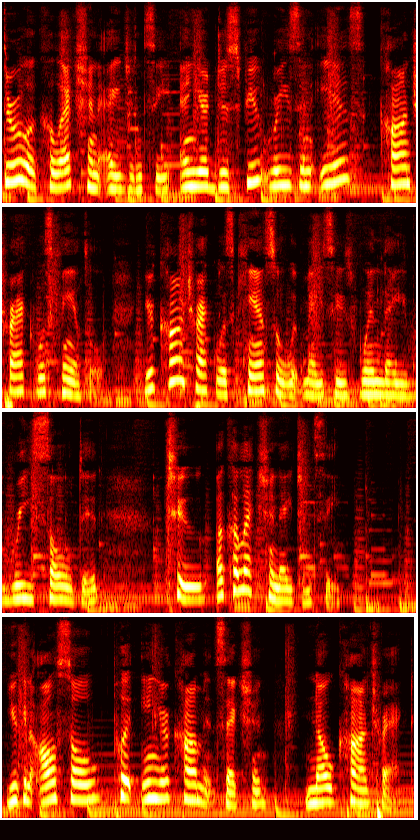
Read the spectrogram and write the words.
through a collection agency and your dispute reason is contract was canceled. Your contract was canceled with Macy's when they resold it to a collection agency. You can also put in your comment section no contract.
